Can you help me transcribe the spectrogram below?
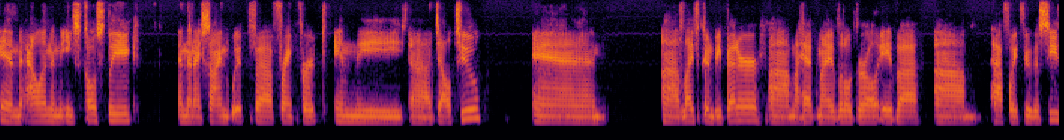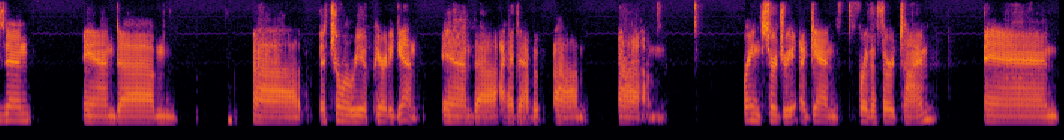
in Allen in the East Coast League, and then I signed with uh, Frankfurt in the uh, DEL2, and uh, life couldn't be better. Um, I had my little girl Ava um, halfway through the season, and um, uh, the tumor reappeared again, and uh, I had to have um, um, brain surgery again for the third time, and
